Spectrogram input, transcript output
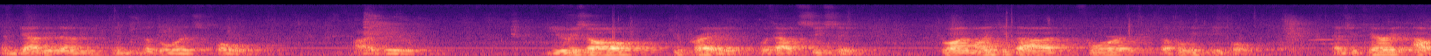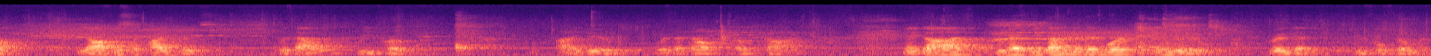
and gather them into the Lord's fold. I do. Do you resolve to pray without ceasing to Almighty God for the holy people and to carry out the office of high priest without reproach? I do, with the help of God. May God, who has begun the good work in you, bring it to fulfillment.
